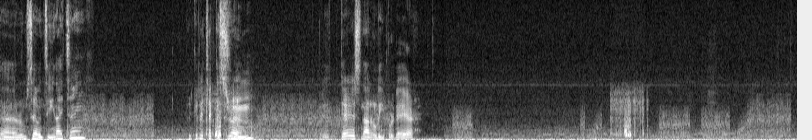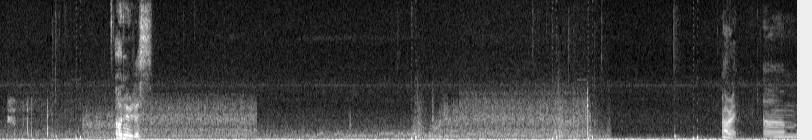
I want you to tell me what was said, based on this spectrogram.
uh, room 17, I think. We're gonna check this room. There is not a leaper there. Oh, there it is. Alright. Um...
